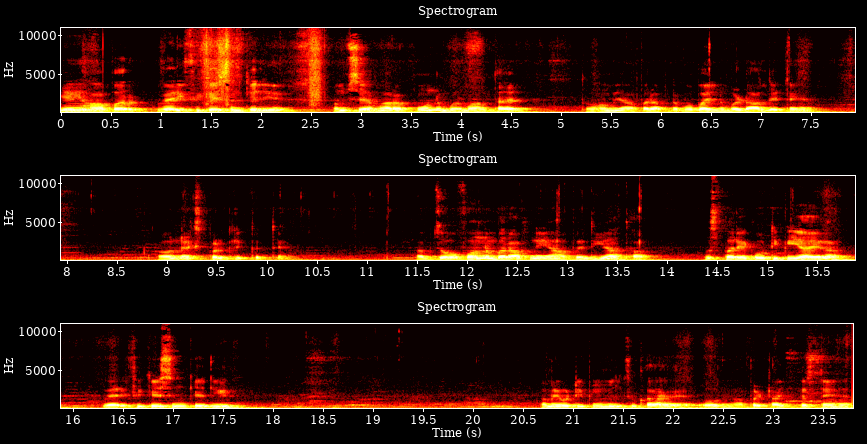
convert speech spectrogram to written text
ये यहाँ पर वेरिफिकेशन के लिए हमसे हमारा फ़ोन नंबर माँगता है। तो हम यहाँ पर अपना मोबाइल नंबर डाल देते हैं और नेक्स्ट पर क्लिक करते हैं। अब जो फ़ोन नंबर आपने यहाँ पर दिया था, उस पर एक ओटीपी आएगा वेरिफिकेशन के लिए। हमें ओटीपी मिल चुका है और यहाँ पर टाइप करते हैं।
